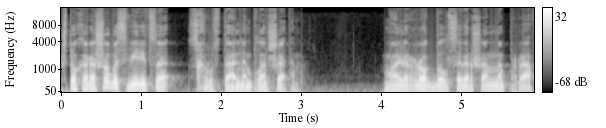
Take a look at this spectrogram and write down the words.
что хорошо бы свериться с хрустальным планшетом. Мальрог был совершенно прав.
